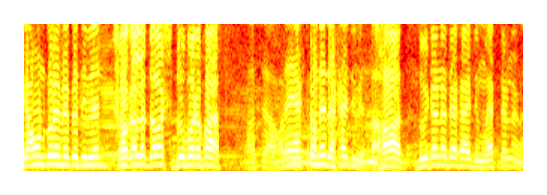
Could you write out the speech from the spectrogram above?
কেমন করে মেপে দিবেন? সকালে দশ দুপুরে পাঁচ। আচ্ছা মানে এক টানে দেখাই দিবেন? হ্যাঁ দুইটা না দেখাই দিব একটা না না।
